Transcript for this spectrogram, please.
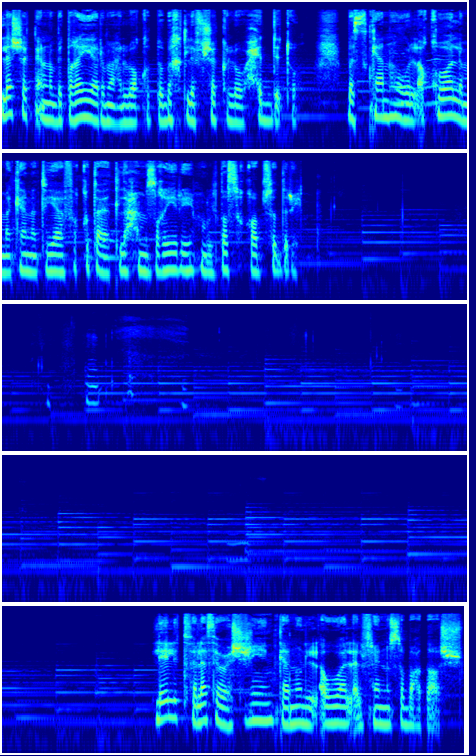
لا شك إنه بتغير مع الوقت وبيختلف شكله وحدته بس كان هو الأقوى لما كانت يافا قطعة لحم صغيرة ملتصقة بصدري. ليلة 23 كانون الأول 2017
